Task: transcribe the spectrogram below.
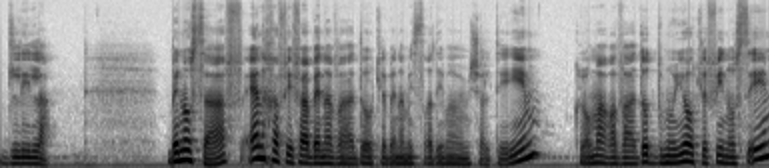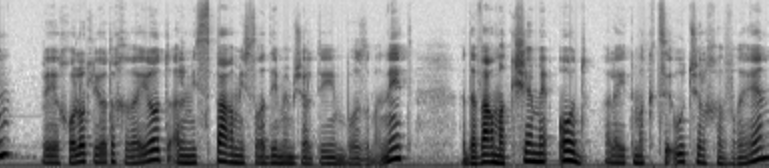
דלילה. בנוסף, אין חפיפה בין הוועדות לבין המשרדים הממשלתיים, כלומר הוועדות בנויות לפי נושאים ויכולות להיות אחראיות על מספר משרדים ממשלתיים בו זמנית. הדבר מקשה מאוד על ההתמקצעות של חבריהן.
